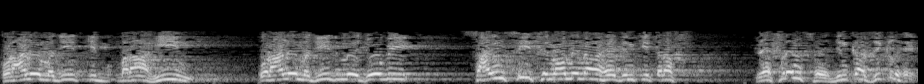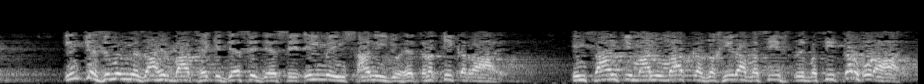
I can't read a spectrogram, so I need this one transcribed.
قرآن مجید کی براہین، قرآن مجید میں جو بھی سائنسی فنومینا ہے جن کی طرف ریفرنس ہے، جن کا ذکر ہے۔ ان کے ذمن میں ظاہر بات ہے کہ جیسے جیسے علم انسانی جو ہے ترقی کر رہا ہے، انسان کی معلومات کا ذخیرہ وسیع سے وسیع تر ہو رہا ہے،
